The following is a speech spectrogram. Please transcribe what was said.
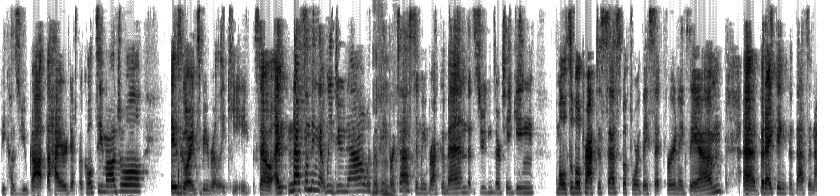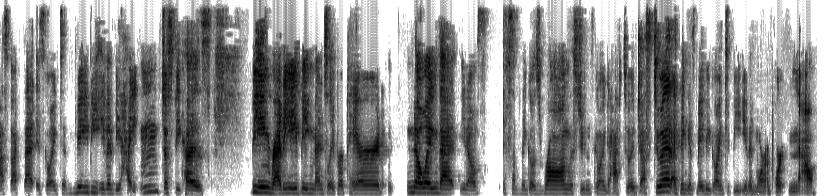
because you got the higher difficulty module is going to be really key. So, and that's something that we do now with the mm-hmm. paper test, and we recommend that students are taking multiple practice tests before they sit for an exam. Uh, but I think that that's an aspect that is going to maybe even be heightened just because being ready, being mentally prepared, knowing that, you know, if something goes wrong, the student's going to have to adjust to it, I think is maybe going to be even more important now.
